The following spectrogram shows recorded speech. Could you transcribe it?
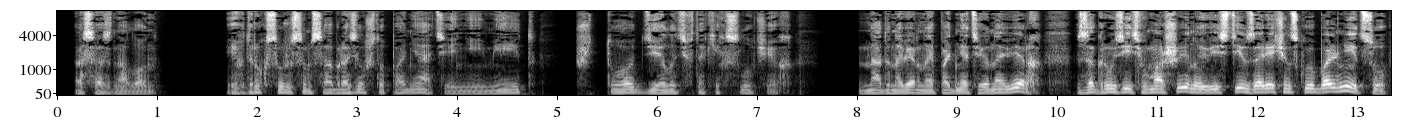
— осознал он. И вдруг с ужасом сообразил, что понятия не имеет, что делать в таких случаях — надо, наверное, поднять ее наверх, загрузить в машину и везти в Зареченскую больницу,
